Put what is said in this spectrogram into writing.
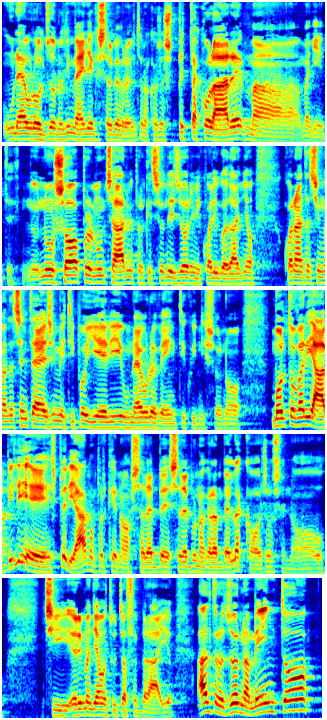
un euro al giorno di media che sarebbe veramente una cosa spettacolare ma, ma niente non so pronunciarmi perché ci sono dei giorni nei quali guadagno 40-50 centesimi tipo ieri 1,20 euro quindi sono molto variabili e speriamo perché no sarebbe, sarebbe una gran bella cosa se no ci rimandiamo tutto a febbraio. Altro aggiornamento,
